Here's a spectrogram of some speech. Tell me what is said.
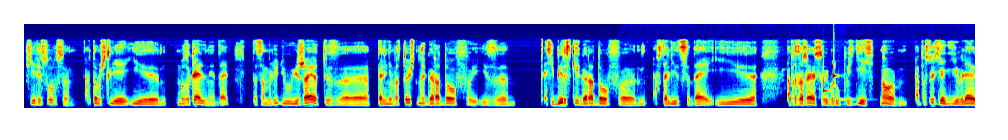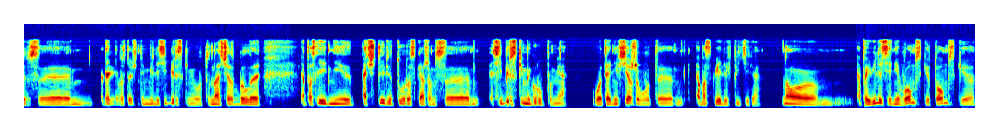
все ресурсы, в том числе и музыкальные, да. Это самое, люди уезжают из э, дальневосточных городов, из э, сибирских городов э, в столице, да, и продолжают свои группы здесь. Но, а по сути, они являются э, дальневосточными или сибирскими. Вот у нас сейчас было последние четыре тура, скажем, с э, сибирскими группами. Вот, и они все живут э, в Москве или в Питере. Но появились они в Омске, Томске,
